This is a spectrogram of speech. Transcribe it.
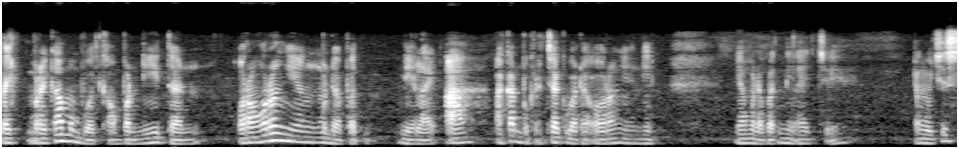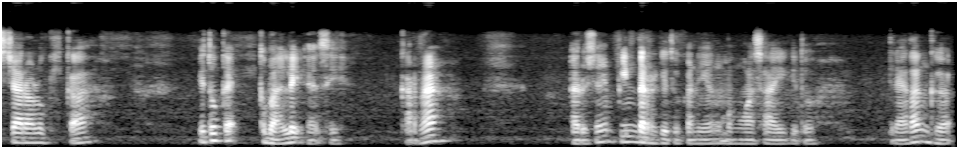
like mereka membuat company dan orang-orang yang mendapat nilai A akan bekerja kepada orang yang yang mendapat nilai C. Yang which is secara logika itu kayak kebalik gak sih? Karena harusnya yang pinter gitu kan yang menguasai gitu. Ternyata enggak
